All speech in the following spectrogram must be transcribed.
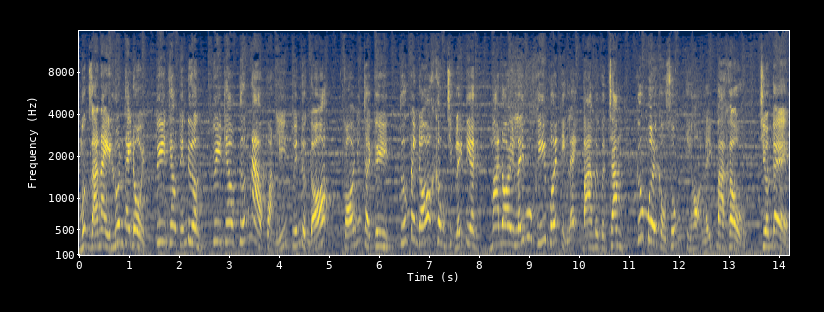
Mức giá này luôn thay đổi tùy theo tuyến đường, tùy theo tướng nào quản lý tuyến đường đó. Có những thời kỳ tướng bên đó không chịu lấy tiền mà đòi lấy vũ khí với tỷ lệ 30%, cứ 10 khẩu súng thì họ lấy 3 khẩu. Chưa kể,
